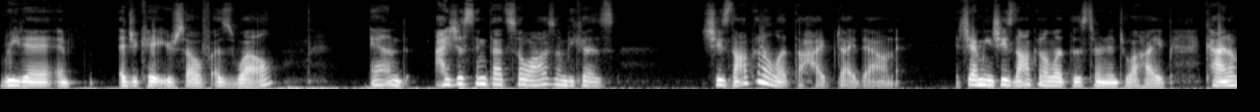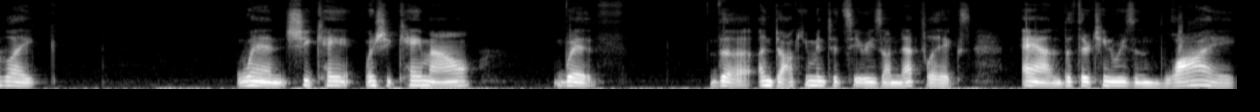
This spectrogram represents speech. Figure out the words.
read it and educate yourself as well. And I just think that's so awesome because she's not going to let the hype die down. I mean, she's not going to let this turn into a hype. Kind of like when she came when she came out with the undocumented series on Netflix and the 13 Reasons Why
